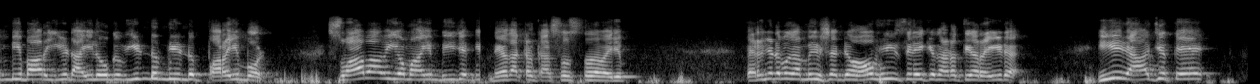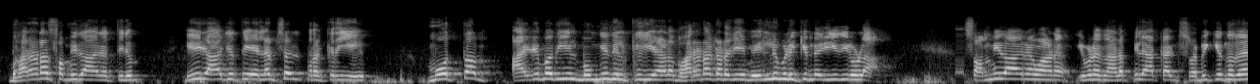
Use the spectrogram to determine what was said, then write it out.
എം പിമാർ ഈ ഡയലോഗ് വീണ്ടും വീണ്ടും പറയുമ്പോൾ സ്വാഭാവികമായും ബി ജെ പി നേതാക്കൾക്ക് അസ്വസ്ഥത വരും. തെരഞ്ഞെടുപ്പ് കമ്മീഷന്റെ ഓഫീസിലേക്ക് നടത്തിയ റെയ്ഡ് ഈ രാജ്യത്തെ ഭരണ സംവിധാനത്തിലും ഈ രാജ്യത്തെ ഇലക്ഷൻ പ്രക്രിയയും മൊത്തം അഴിമതിയിൽ മുങ്ങി നിൽക്കുകയാണ് ഭരണഘടനയെ വെല്ലുവിളിക്കുന്ന രീതിയിലുള്ള സംവിധാനമാണ് ഇവിടെ നടപ്പിലാക്കാൻ ശ്രമിക്കുന്നത്.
